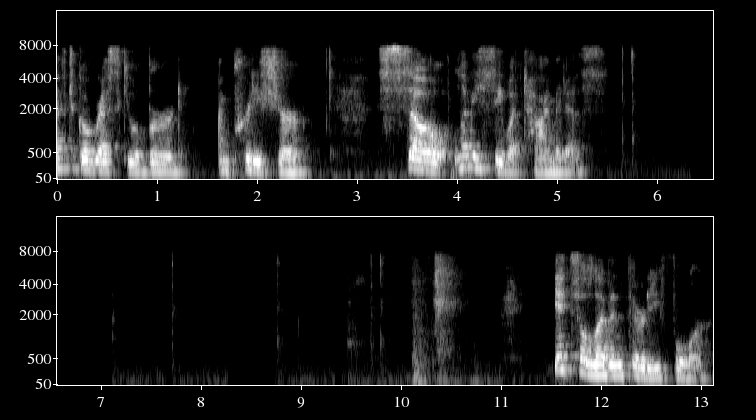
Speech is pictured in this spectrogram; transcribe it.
have to go rescue a bird, I'm pretty sure. So let me see what time it is. It's 1134.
